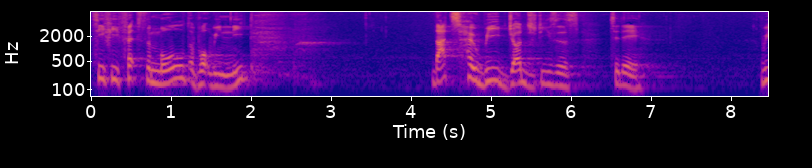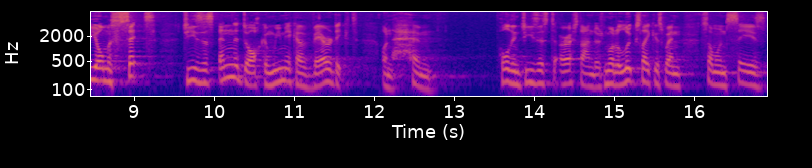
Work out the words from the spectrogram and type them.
See if he fits the mold of what we need. That's how we judge Jesus today. We almost sit Jesus in the dock and we make a verdict on him, holding Jesus to our standards. And what it looks like is when someone says,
